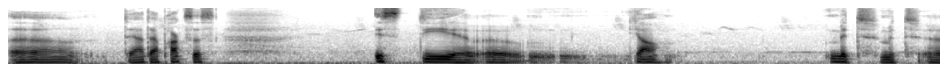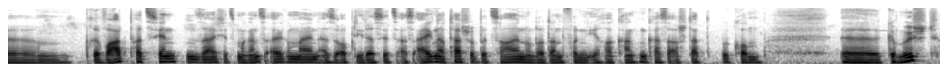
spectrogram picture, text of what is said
äh, der, der Praxis ist die äh, ja mit, mit ähm, Privatpatienten, sage ich jetzt mal ganz allgemein, also ob die das jetzt aus eigener Tasche bezahlen oder dann von ihrer Krankenkasse erstattet bekommen, äh, gemischt.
